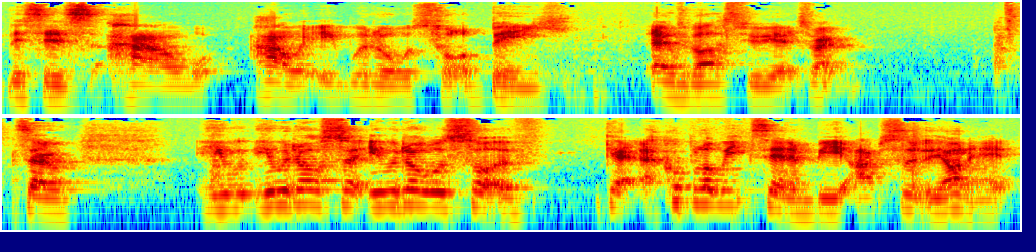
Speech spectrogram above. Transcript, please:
this is how how it would always sort of be over the last few years right? So he, he would also he would always sort of get a couple of weeks in and be absolutely on it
